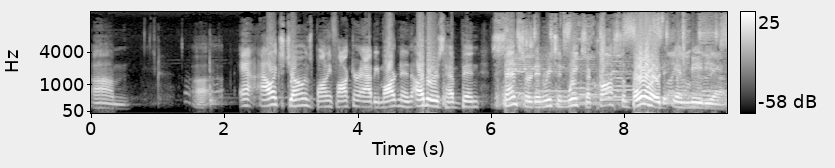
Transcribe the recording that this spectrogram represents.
Um, Alex Jones, Bonnie Faulkner, Abby Martin, and others have been censored in recent weeks across the board in media.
